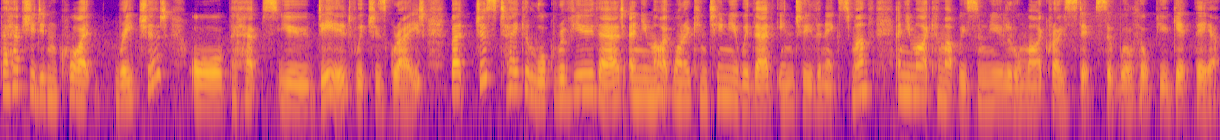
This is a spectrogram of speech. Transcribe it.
Perhaps you didn't quite reach it, or perhaps you did, which is great, but just take a look, review that, and you might want to continue with that into the next month, and you might come up with some new little micro steps that will help you get there.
